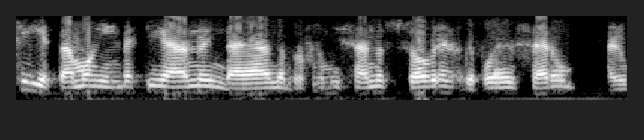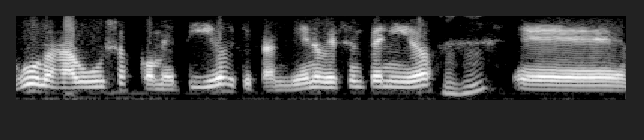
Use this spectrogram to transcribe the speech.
sí estamos investigando, indagando, profundizando sobre lo que pueden ser algunos abusos cometidos y que también hubiesen tenido eh,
